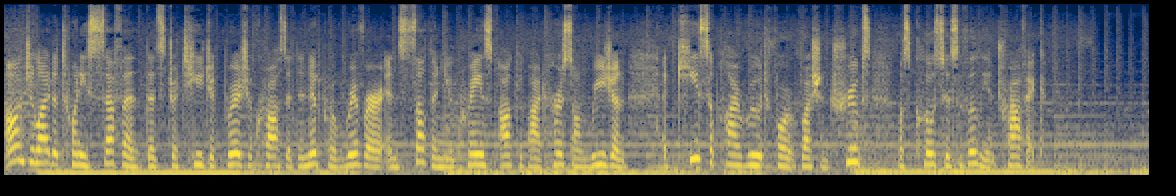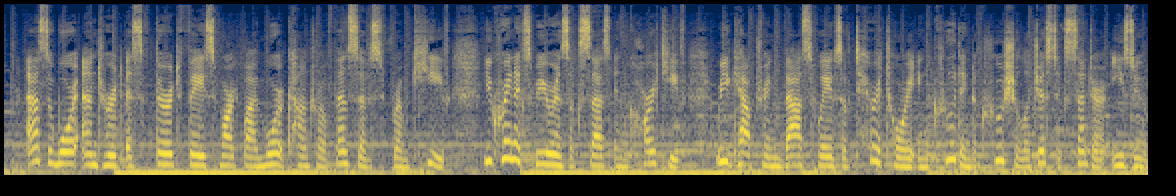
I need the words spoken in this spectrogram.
On July the 27th, the strategic bridge across the Dnipro River in southern Ukraine's occupied Kherson region, a key supply route for Russian troops, was closed to civilian traffic. As the war entered its third phase marked by more counteroffensives from Kiev, Ukraine experienced success in Kharkiv, recapturing vast waves of territory, including the crucial logistics center Izum.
